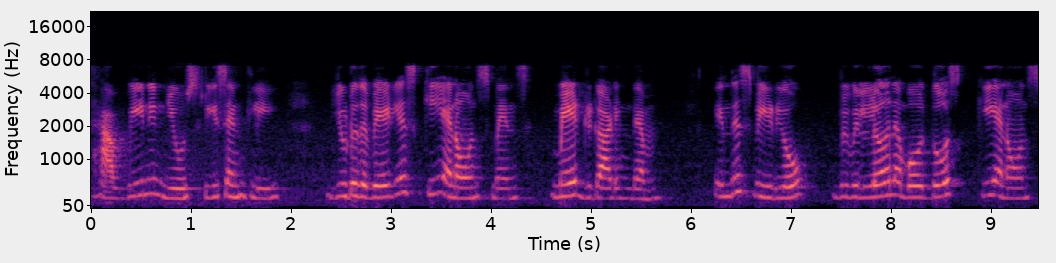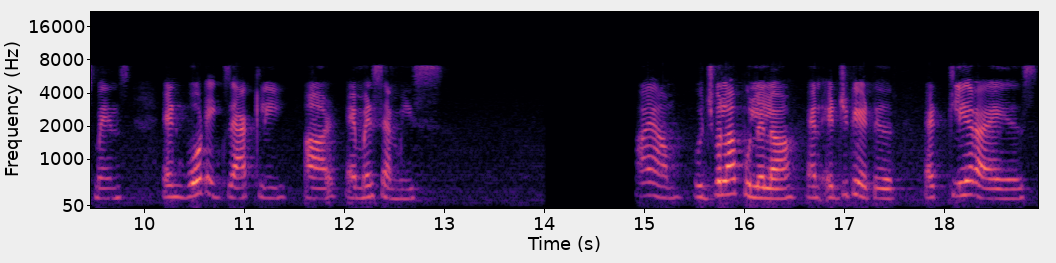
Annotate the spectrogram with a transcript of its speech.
have been in news recently due to the various key announcements made regarding them. In this video, we will learn about those key announcements and what exactly are MSMEs. I am Ujjwala Pullela, an educator at Clear IAS,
